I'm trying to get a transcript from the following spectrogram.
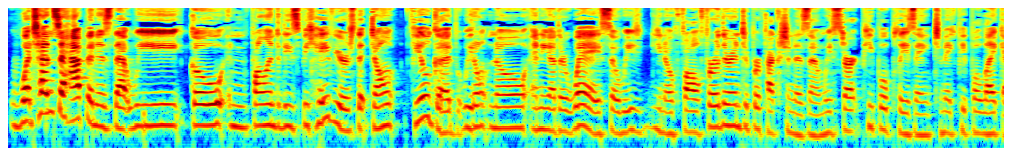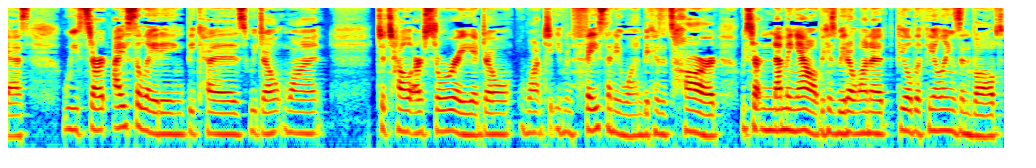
what tends to happen is that we go and fall into these behaviors that don't feel good, but we don't know any other way. So we, you know, fall further into perfectionism. We start people pleasing to make people like us. We start isolating because we don't want to tell our story and don't want to even face anyone because it's hard. We start numbing out because we don't want to feel the feelings involved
